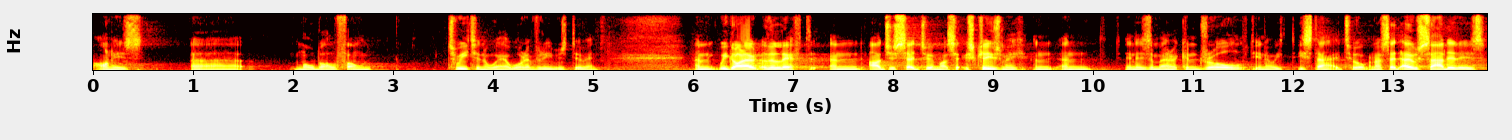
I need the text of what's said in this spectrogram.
on his uh, mobile phone tweeting away or whatever he was doing. And we got out of the lift, and I just said to him, I said, excuse me, and, and in his American drawl, you know, he, he started talking. I said, how sad it is.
